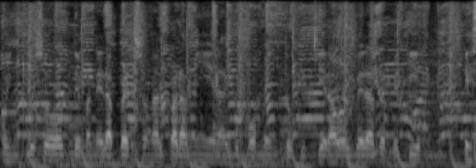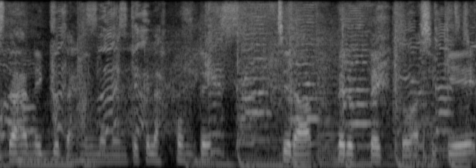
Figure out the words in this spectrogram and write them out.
o incluso de manera personal para mí en algún momento que quiera volver a repetir estas anécdotas en el momento que las conté será perfecto. Así que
